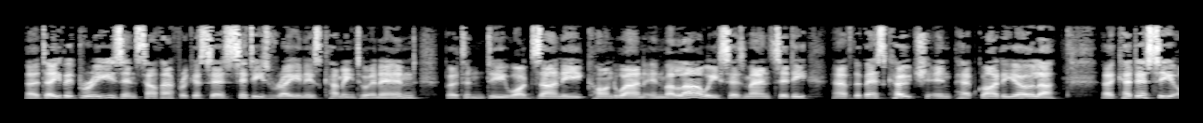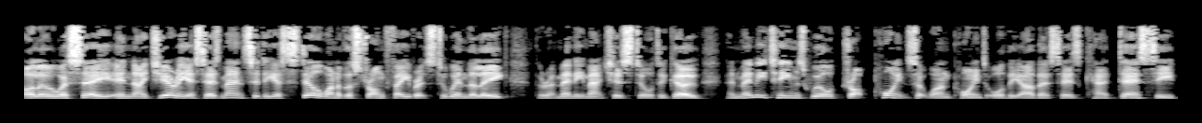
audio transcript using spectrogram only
Uh, David Breeze in South Africa says City's reign is coming to an end, but Ndiwadzani Kondwan in Malawi says Man City have the best coach in Pep Guardiola. Uh, Kadesi Oluwase in Nigeria says Man City are still one of the strong favourites to win the league. There are many matches still to go, and many teams will drop points at one point or the other, says Kadesi.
